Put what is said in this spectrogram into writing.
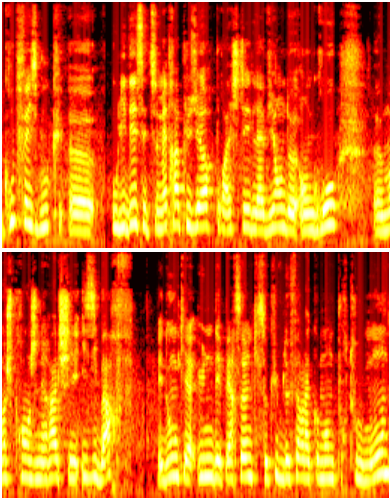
groupes Facebook euh, où l'idée c'est de se mettre à plusieurs pour acheter de la viande. En gros, moi je prends en général chez Easy Barf. Et donc il y a une des personnes qui s'occupe de faire la commande pour tout le monde.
